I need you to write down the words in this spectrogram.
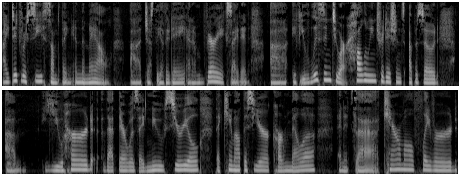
I did receive something in the mail uh, just the other day, and I'm very excited. Uh, if you listen to our Halloween traditions episode, um, you heard that there was a new cereal that came out this year, Carmella, and it's a caramel flavored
